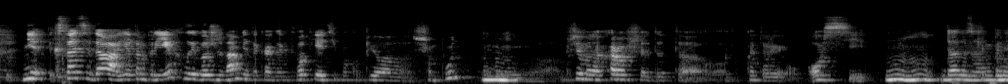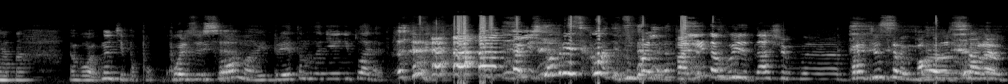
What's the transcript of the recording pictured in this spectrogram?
Не, кстати, да, я там приехала, его жена мне такая говорит, вот я типа купила шампунь, причем она хороший этот, который Оси, М-м, Да-да-да, Скин понятно. вот, ну типа пользуйся. Реклама, и при этом за нее не платят. Что происходит? Пол- Полина будет нашим э, продюсером, похоже, скоро.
